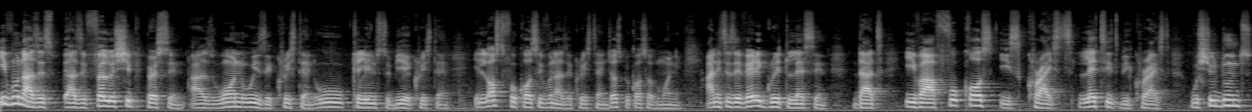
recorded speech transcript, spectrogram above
even as a, as a fellowship person, as one who is a Christian, who claims to be a Christian, he lost focus even as a Christian just because of money. And it is a very great lesson that if our focus is Christ, let it be Christ. We shouldn't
